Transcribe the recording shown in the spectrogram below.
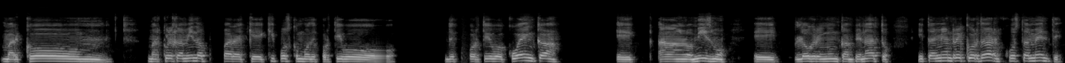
marcó, marcó el camino para que equipos como Deportivo, Deportivo Cuenca eh, hagan lo mismo, eh, logren un campeonato. Y también recordar justamente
